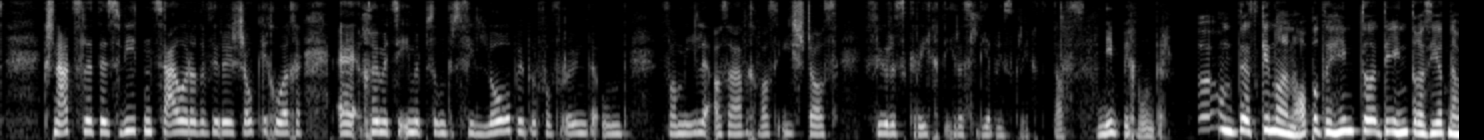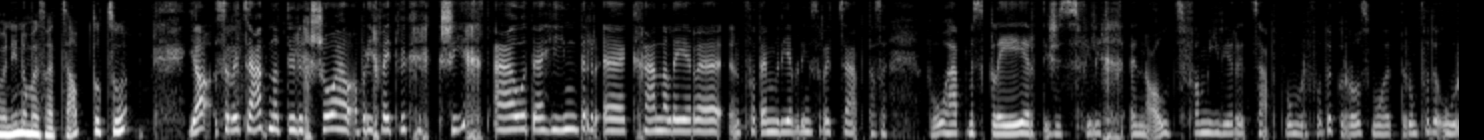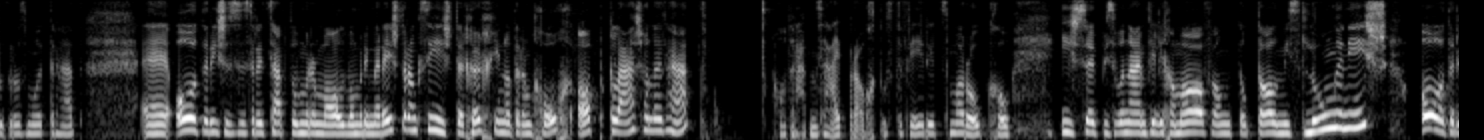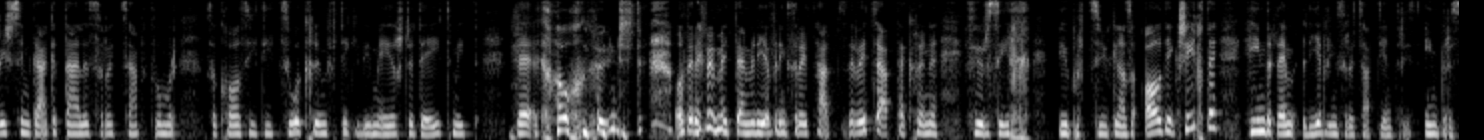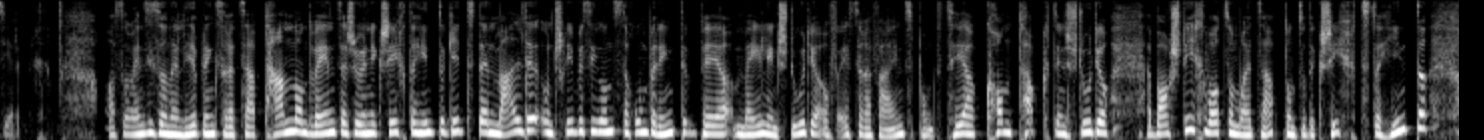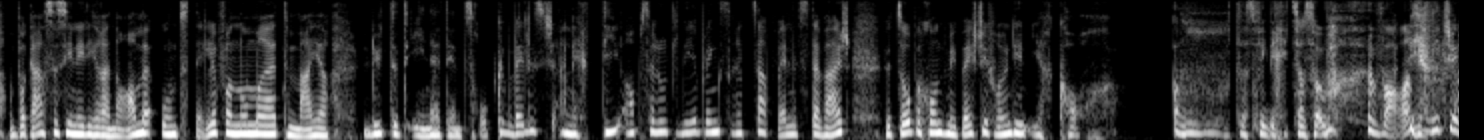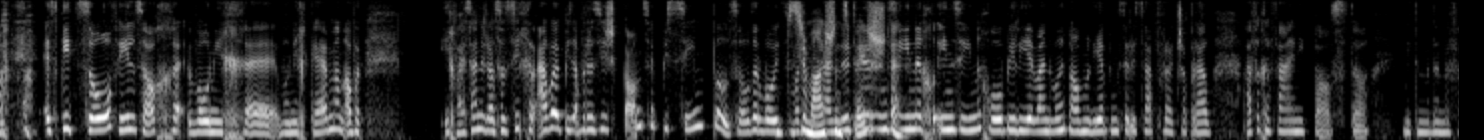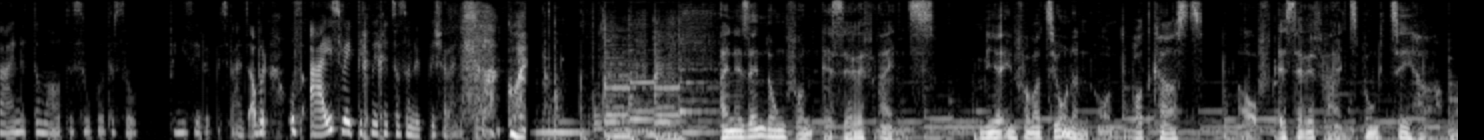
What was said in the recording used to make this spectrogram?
geschnetzeltes Sour oder für Ihren Schokokuchen. Äh, kommen Sie immer besonders viel Lob über von Freunden und Familie? Also einfach, was ist das für ein Gericht, Ihr Lieblingsgericht? Das nimmt mich Wunder. Und es gibt noch ein Aber dahinter, die interessiert nämlich nicht nur ein Rezept dazu. Ja, das Rezept natürlich schon auch, aber ich will wirklich die Geschichte auch dahinter äh, kennenlernen äh, von dem Lieblingsrezept. Also, wo hat man es gelernt? Ist es vielleicht ein altes Familienrezept, das man von der Großmutter und von der Urgroßmutter hat? Äh, oder ist es ein Rezept, das man mal, wo man im Restaurant war, der Köchin oder dem Koch abgeläschelt hat? Oder haben es heimgebracht aus der Ferien zu Marokko? Ist es etwas, was einem vielleicht am Anfang total misslungen ist? Oder ist es im Gegenteil ein Rezept, wo man so quasi die zukünftige beim ersten Date mit den Kochkünsten oder eben mit dem Lieblingsrezept Rezept hat können für sich überzeugen. Also all die Geschichten hinter dem Lieblingsrezept die interessieren mich. Also wenn Sie so ein Lieblingsrezept haben und wenn es eine schöne Geschichte dahinter gibt, dann melden und schreiben Sie uns doch unbedingt per Mail ins Studio auf srf1.ch Kontakt ins Studio. Ein paar Stichworte zum Rezept und zu der Geschichte dahinter. Und vergessen Sie nicht Ihren Namen und Telefonnummer. Die Maya läutet Ihnen dann zurück. Welches ist eigentlich dein absolutes Lieblingsrezept? Wenn jetzt der weisst, heute so bekommt meine beste Freundin, ich koche. Oh, das finde ich jetzt also wahnsinnig schön. Es gibt so viele Sachen, die ich, äh, die ich gerne habe, aber ich weiß auch nicht, also sicher auch etwas, aber das ist ganz etwas Simples, oder? Wo jetzt, das ist ja meistens das Beste. In den Sinn, in Sinn kommen, wenn du nach einem Lieblingsrezept fragst, aber auch einfach eine feine Pasta mit einem, einem feinen Tomatensud oder so, finde ich sehr etwas Feines. Aber auf eins will ich mich jetzt also nicht beschränken. Gut. Eine Sendung von SRF1. Mehr Informationen und Podcasts auf srf1.ch.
